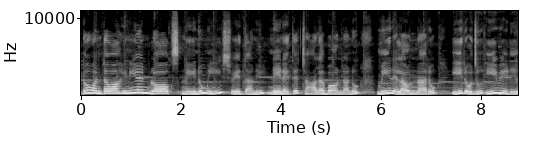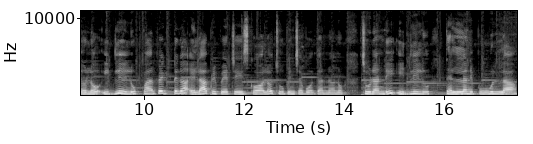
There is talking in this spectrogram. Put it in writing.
to Vantavahini and blogs. నేను మీ శ్వేతాని. నేనైతే చాలా బాగున్నాను. మీరు ఎలా ఉన్నారు? ఈరోజు ఈ వీడియోలో ఇడ్లీలు పర్ఫెక్ట్గా ఎలా ప్రిపేర్ చేసుకోవాలో చూపించబోతున్నాను. చూడండి ఇడ్లీలు తెల్లని పువ్వుల్లా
